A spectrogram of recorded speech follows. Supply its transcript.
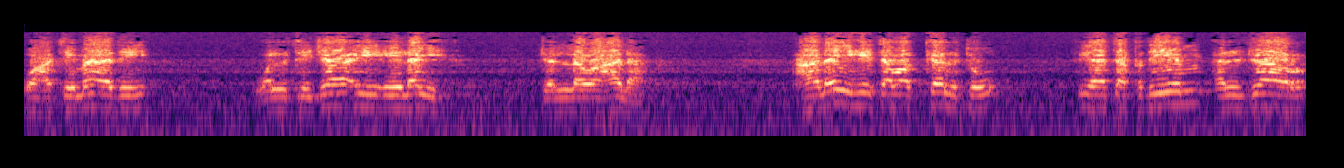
واعتمادي والتجائي إليه جل وعلا. عليه توكلت فيها تقديم الجار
